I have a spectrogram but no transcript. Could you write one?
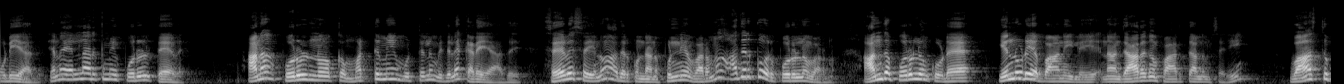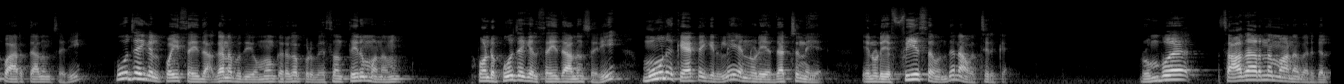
முடியாது. ஏன்னா எல்லாருக்குமே பொருள் தேவை. ஆனால் பொருள் நோக்கம் மட்டுமே முற்றிலும் இதில் கிடையாது. சேவை செய்யணும் அதற்குண்டான புண்ணியம் வரணும் அதற்கு ஒரு பொருளும் வரணும். அந்த பொருளும் கூட என்னுடைய பாணியிலேயே நான் ஜாதகம் பார்த்தாலும் சரி வாஸ்து பார்த்தாலும் சரி பூஜைகள் போய் செய்த கணபதி ஹோமம் கிரகப்பிரவேசம் திருமணம் போன்ற பூஜைகள் செய்தாலும் சரி மூணு கேட்டகரியில் என்னுடைய தட்சணையை என்னுடைய ஃபீஸை வந்து நான் வச்சுருக்கேன். ரொம்ப சாதாரணமானவர்கள்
